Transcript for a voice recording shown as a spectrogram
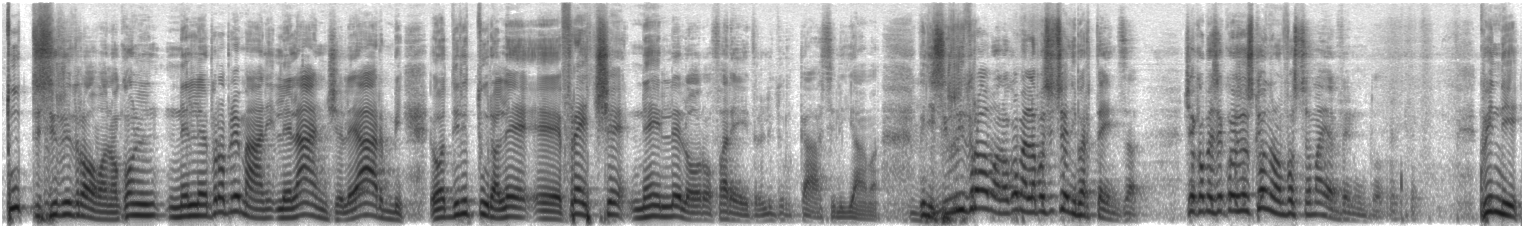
tutti si ritrovano con nelle proprie mani le lance, le armi o addirittura le eh, frecce nelle loro faretre, li turcasi li chiama. Quindi si ritrovano come alla posizione di partenza, cioè come se questo scontro non fosse mai avvenuto. Quindi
